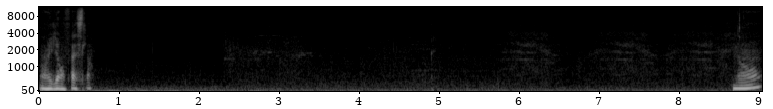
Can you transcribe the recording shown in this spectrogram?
Non, il est en face, là. Non.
